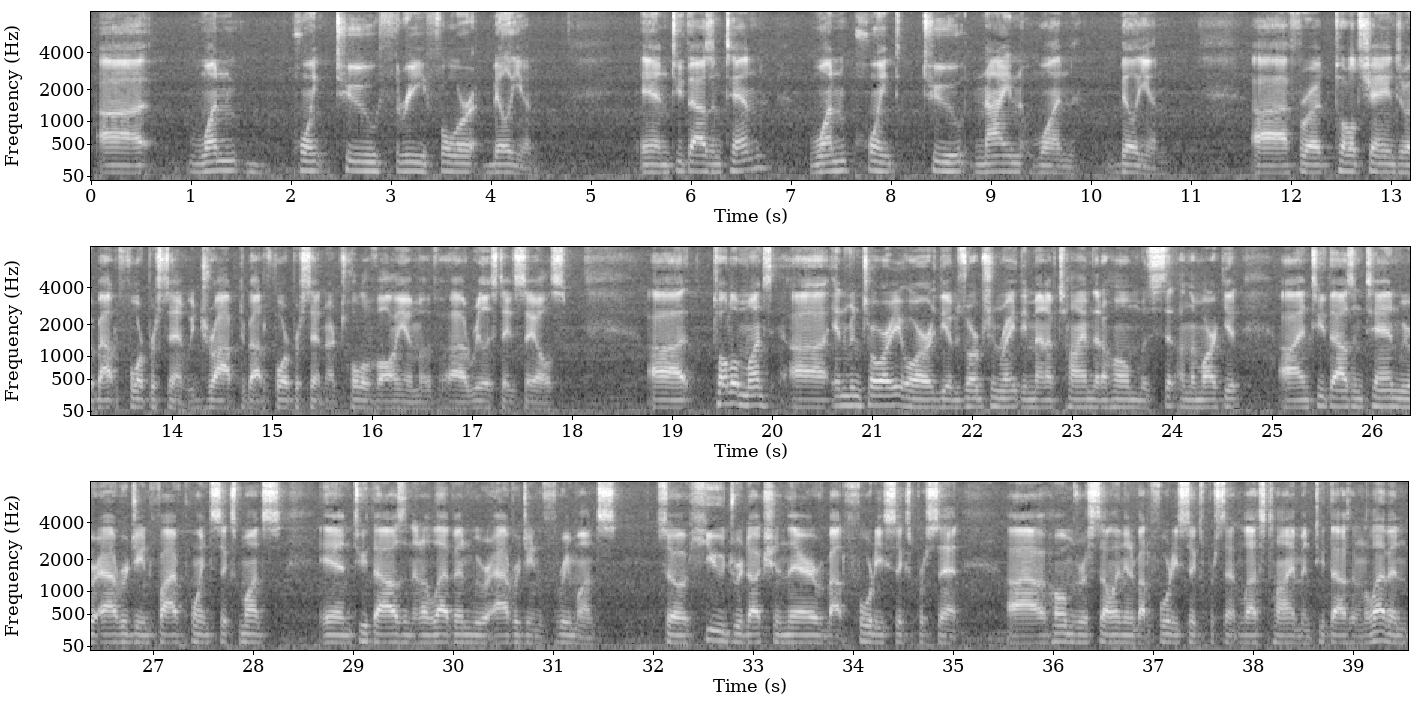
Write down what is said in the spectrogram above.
uh, 1.234 billion. In 2010, 1.291 billion uh, for a total change of about 4%. We dropped about 4% in our total volume of uh, real estate sales. Uh, total months uh, inventory or the absorption rate, the amount of time that a home was sit on the market. Uh, in 2010, we were averaging 5.6 months. In 2011, we were averaging three months. So a huge reduction there of about 46%. Uh, homes were selling in about 46% less time in 2011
